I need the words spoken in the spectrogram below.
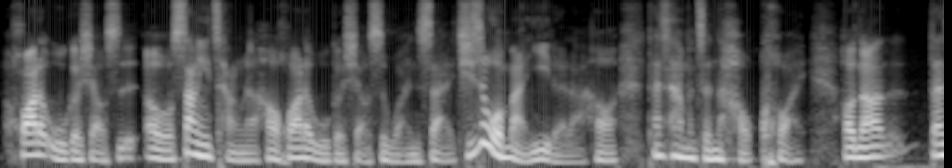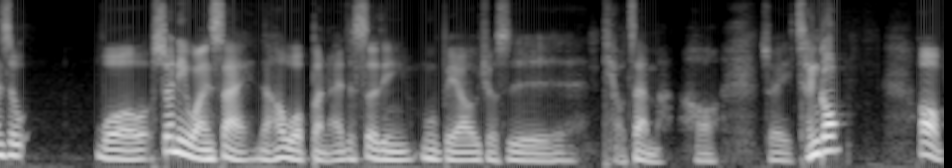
花了五个小时哦，我上一场了，好花了五个小时完赛，其实我满意了啦哈。但是他们真的好快哦，然后但是我顺利完赛，然后我本来的设定目标就是挑战嘛，好，所以成功哦。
